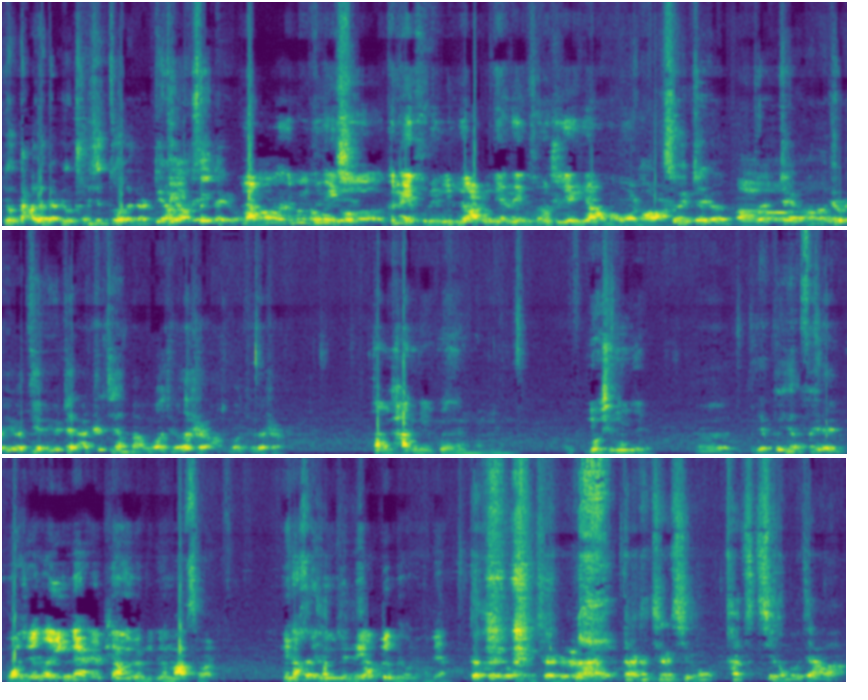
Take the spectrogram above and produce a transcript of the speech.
又打了点，又重新做了点 DLC 内容。那不是那不是跟那个跟那个《火并英雄二周年》那个《环游世界》一样吗？Over Tower。所以这个哦对这个可能就是一个介于这俩之间吧，我觉得是啊，我觉得是，那么它你归那什么呢？有新东西，呃，也不一定非得。我觉得应该是偏向于 remaster 的，因为它核心东西没有，并没有任何变化。对核心东西确实是，但是它其实系统它系统都加了，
